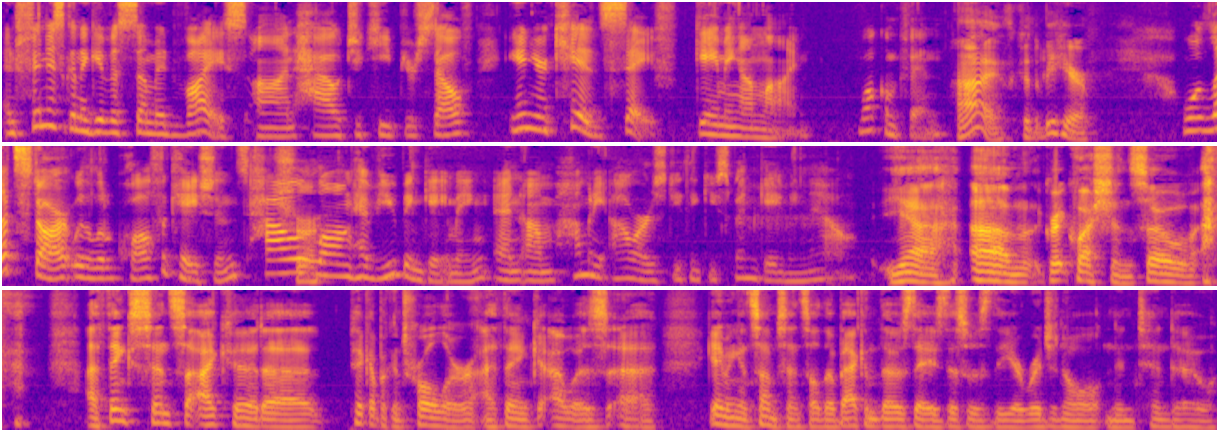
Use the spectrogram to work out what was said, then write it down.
And Finn is going to give us some advice on how to keep yourself and your kids safe gaming online. Welcome, Finn. Hi, it's good to be here. Well, let's start with a little qualifications. How Sure. long have you been gaming, and um, how many hours do you think you spend gaming now? Yeah, um, great question. So, I think since I could uh, pick up a controller, I think I was uh, gaming in some sense. Although back in those days, this was the original Nintendo.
